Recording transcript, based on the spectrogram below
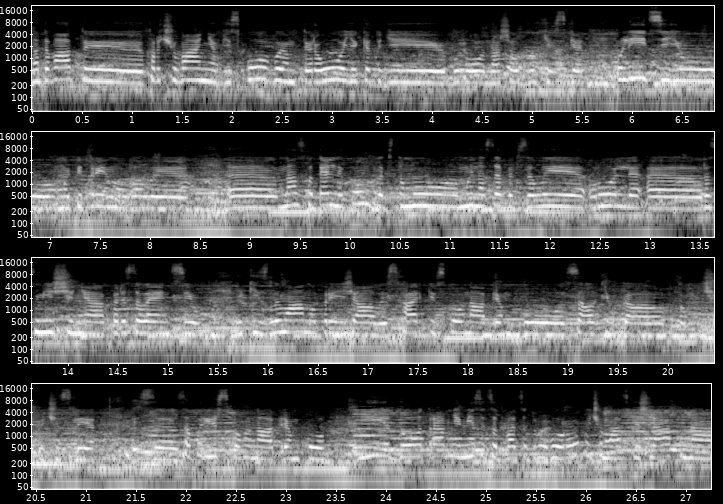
надавати харчування військовим, ТРО, яке тоді було наше обухівське, поліцію. Ми підтримували. Е, У нас готельний комплекс, тому ми на себе взяли роль е, розміщення переселенців, які з Лиману приїжджали, з Харківського напрямку, Салтівка, в тому числі з Запорізького напрямку. І до травня місяця 22-го року Чумацький шлях на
